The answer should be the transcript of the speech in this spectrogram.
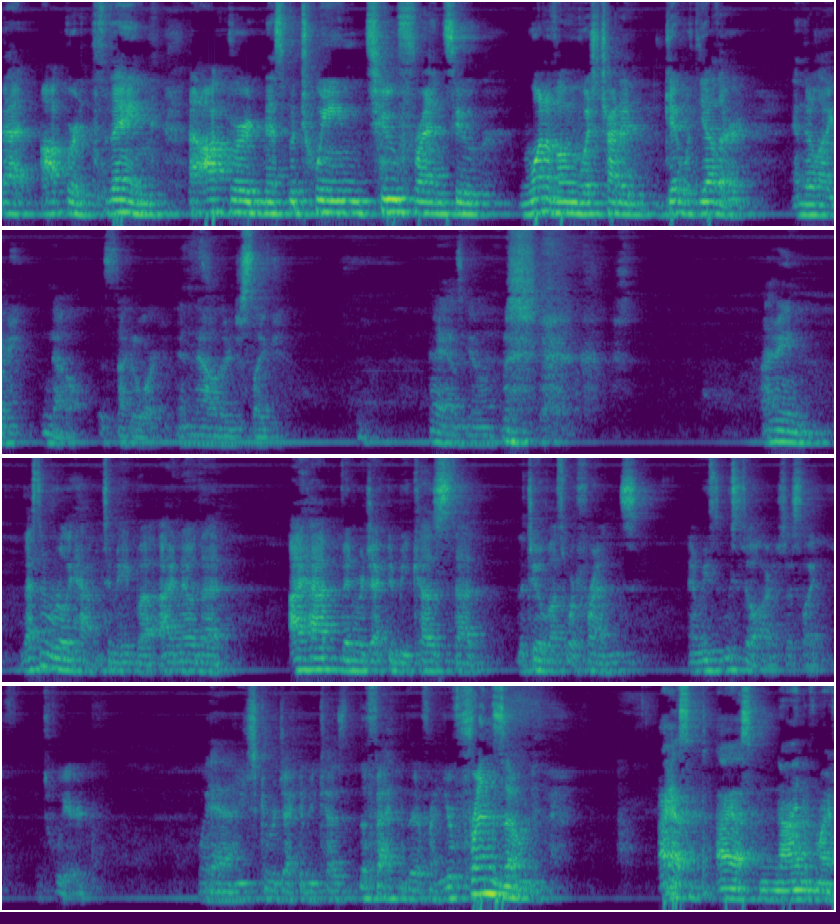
that awkward thing, that awkwardness between two friends who one of them was trying to get with the other, and they're like, no, it's not gonna work. And now they're just like, hey, how's it going? I mean, that's never really happened to me, but I know that I have been rejected because that the two of us were friends, and we, we still are. It's just like it's weird when Yeah. you just get rejected because the fact that they're friends. You're friend zoned. I asked I asked nine of my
